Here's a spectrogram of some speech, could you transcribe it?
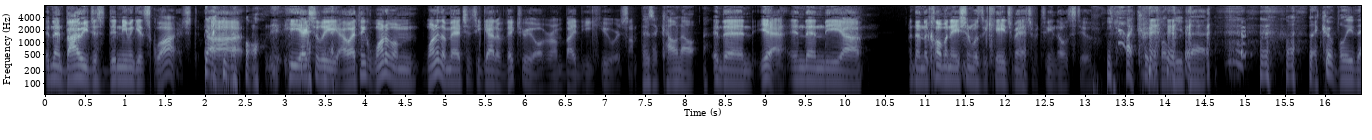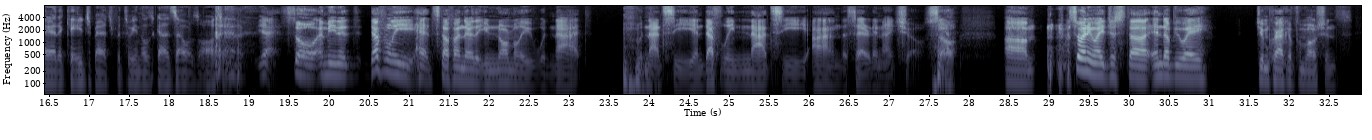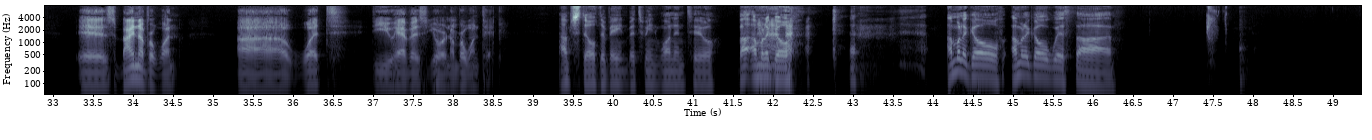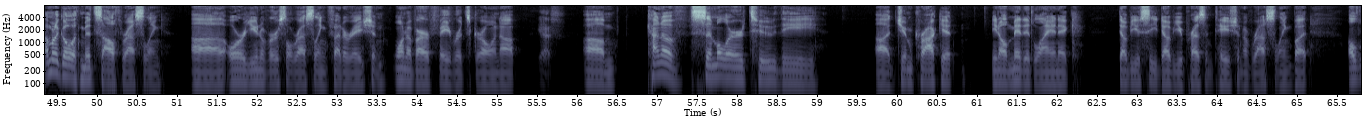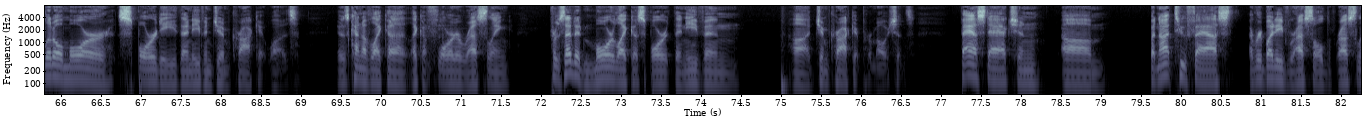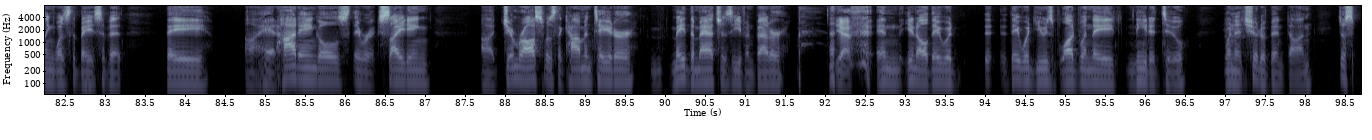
and then Bobby just didn't even get squashed. Uh, he actually, I think one of them, one of the matches, he got a victory over him by DQ or something. There's a count out. And then yeah, and then the uh, and then the culmination was a cage match between those two. Yeah, I couldn't believe that. I couldn't believe they had a cage match between those guys. That was awesome. yeah. So I mean, it definitely had stuff on there that you normally would not would not see, and definitely not see on the Saturday night show. So, um, so anyway, just uh, NWA, Jim Crockett Promotions is my number one. Uh, what do you have as your number one pick? I'm still debating between one and two, but I'm gonna go. I'm gonna go. I'm gonna go with. uh I'm gonna go with Mid South Wrestling, uh, or Universal Wrestling Federation. One of our favorites growing up. yes. um, kind of similar to the uh, Jim Crockett, you know, Mid Atlantic WCW presentation of wrestling, but a little more sporty than even Jim Crockett was. It was kind of like a like a Florida wrestling, presented more like a sport than even uh, Jim Crockett promotions. Fast action, um, but not too fast. Everybody wrestled. Wrestling was the base of it. They uh, had hot angles. They were exciting. Uh, Jim Ross was the commentator, m- made the matches even better. Yes. and you know they would they would use blood when they needed to, when it should have been done. Just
